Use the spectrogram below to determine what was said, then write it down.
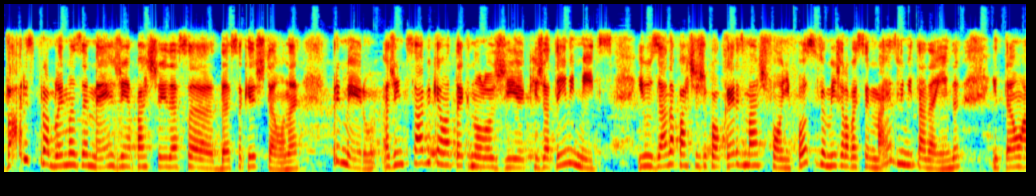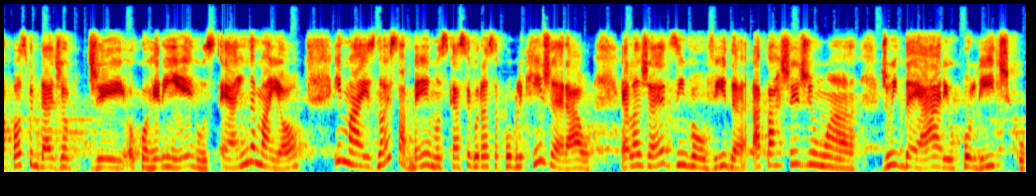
vários problemas emergem a partir dessa, dessa questão, né? Primeiro, a gente sabe que é uma tecnologia que já tem limites e usada a partir de qualquer smartphone, possivelmente ela vai ser mais limitada ainda, então a possibilidade de, de ocorrerem erros é ainda maior. E mais, nós sabemos que a segurança pública em geral, ela já é desenvolvida a partir de, uma, de um ideário político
